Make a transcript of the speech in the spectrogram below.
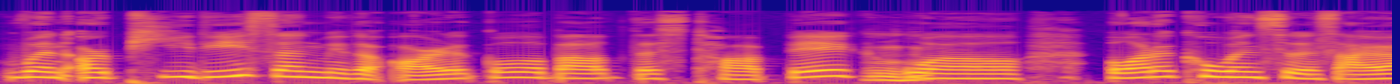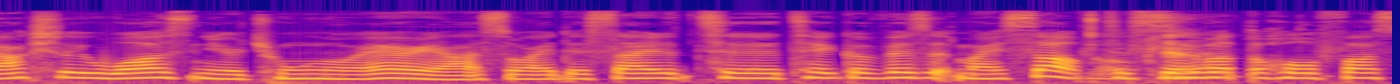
when our PD sent me the article about this topic, well, what a coincidence! I actually was near Chongno area, so I decided to take a visit myself to see what the whole fuss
